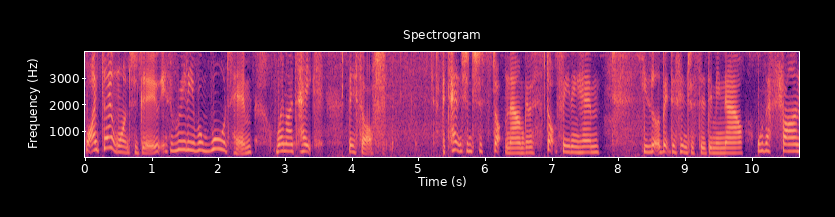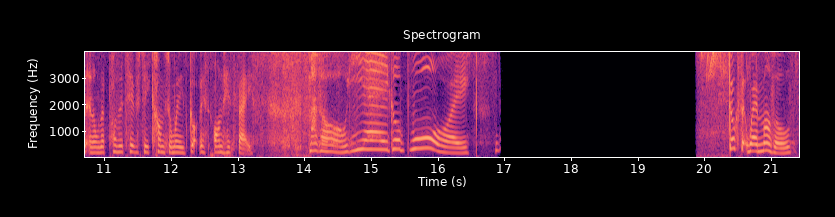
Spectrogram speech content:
What I don't want to do is really reward him when I take this off. Attention should stop now. I'm going to stop feeding him. He's a little bit disinterested in me now. All the fun and all the positivity comes from when he's got this on his face. Muzzle, yay, good boy. Dogs that wear muzzles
